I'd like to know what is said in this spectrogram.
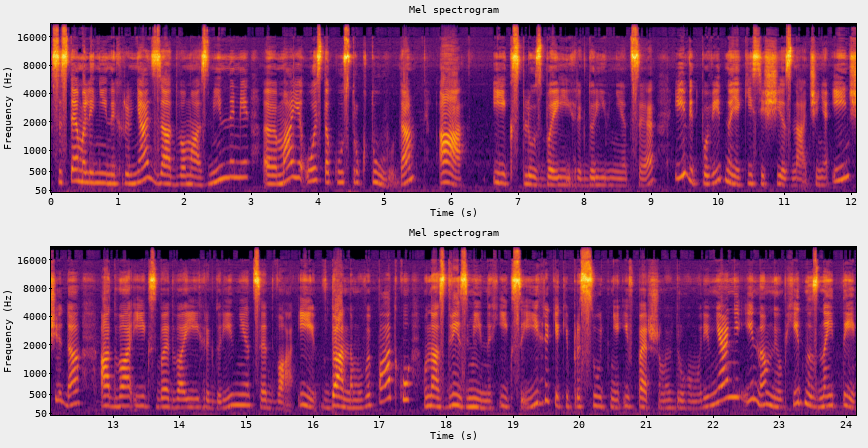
система лінійних рівнянь за двома змінними е, має ось таку структуру. Да? А х плюс by дорівнює c, і відповідно якісь іще значення інші, да? а2х, b2y дорівнює c2. І в даному випадку у нас дві змінних x і y, які присутні і в першому, і в другому рівнянні, і нам необхідно знайти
